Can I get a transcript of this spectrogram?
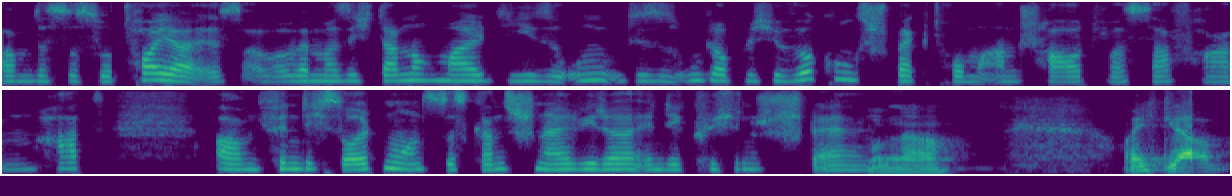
ähm, dass es so teuer ist. Aber wenn man sich dann nochmal diese, un, dieses unglaubliche Wirkungsspektrum anschaut, was Safran hat, ähm, finde ich, sollten wir uns das ganz schnell wieder in die Küchen stellen. Genau. Und ich glaube,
